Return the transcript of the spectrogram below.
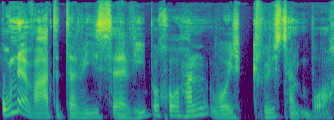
unerwarteterweise Wein bekommen habe, wo ich gewusst habe, boah,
